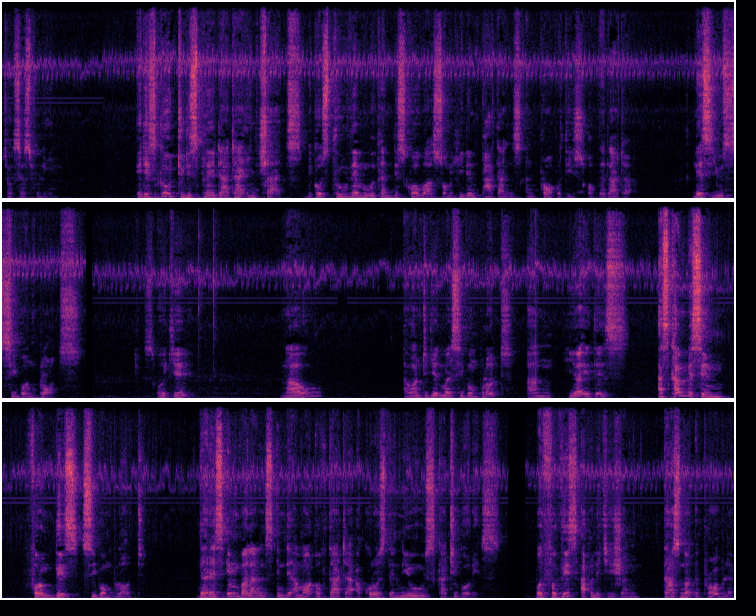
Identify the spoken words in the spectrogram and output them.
successfully. It is good to display data in charts because through them we can discover some hidden patterns and properties of the data. Let's use Seaborn plots. Okay, now I want to get my Seaborn plot and here it is. As can be seen from this Seaborn plot, there is imbalance in the amount of data across the news categories. But for this application, that's not a problem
